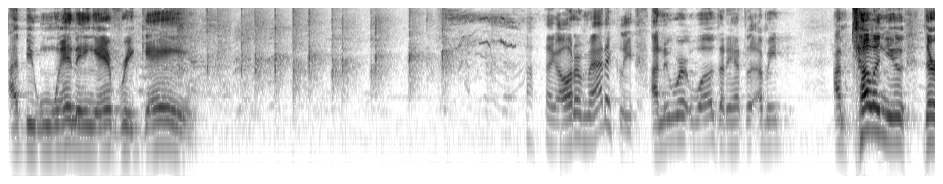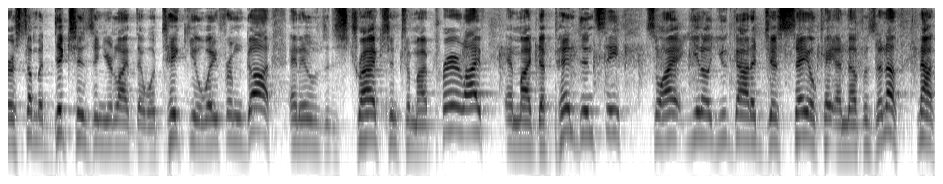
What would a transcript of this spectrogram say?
I'd be winning every game. like automatically, I knew where it was. I didn't have to, I mean, I'm telling you, there are some addictions in your life that will take you away from God. And it was a distraction to my prayer life and my dependency. So I, you know, you got to just say, okay, enough is enough. Now,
